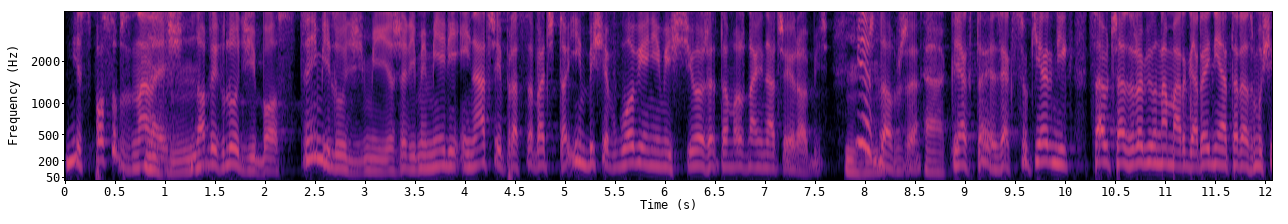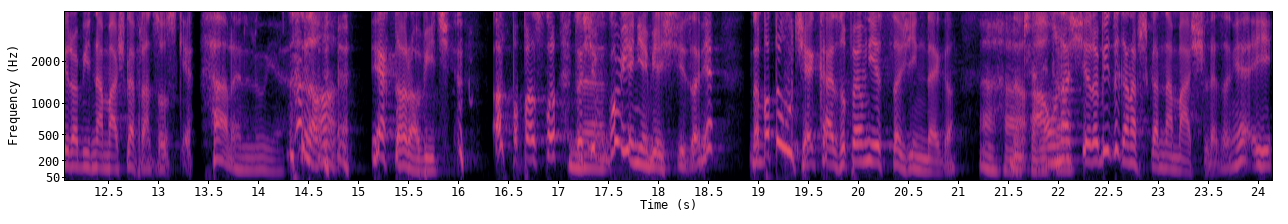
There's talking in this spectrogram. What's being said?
nie sposób znaleźć Mhm. nowych ludzi, bo z tymi ludźmi, jeżeli by mieli inaczej pracować, to im by się w głowie nie mieściło, że to można inaczej robić. Wiesz dobrze, Tak. jak to jest. Jak cukiernik cały czas robił na margarynie, a teraz musi robić na maśle francuskie. Halleluja. No, jak to robić? On po prostu to się w głowie nie mieści, co nie? No bo to ucieka, zupełnie jest coś innego. Aha, No, a u to- nas się robi tylko na przykład na maśle, co nie? I,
